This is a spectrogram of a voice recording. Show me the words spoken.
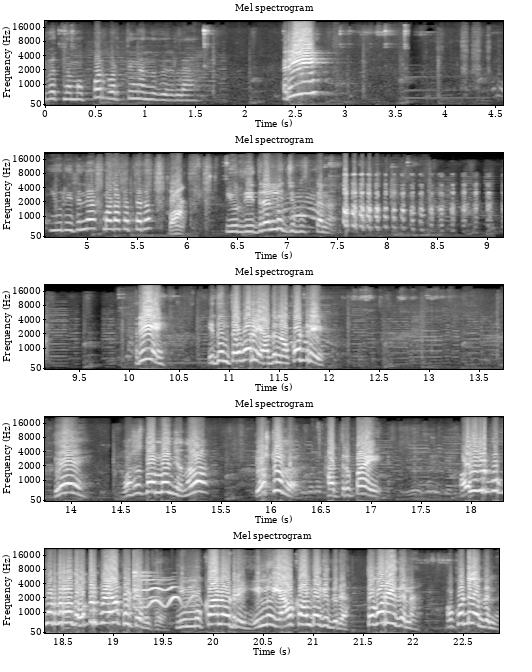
ಇವತ್ತು ನಮ್ಮ ಅಪ್ಪರ್ ಬರ್ತೀನಿ ಅನ್ನೋದಿರಲ್ಲ. ರೀ ಇವ್ರು ಇದನ್ನ ಯಾಕೆ ಮಾಡಕತ್ತಾರ? ಇವ್ರದ್ದು ಇದ್ರಲ್ಲೂ ಜುಬಿಸ್ತಾನ. ರೀ ಇದನ್ನ ತಗೋರಿ ಅದನ್ನ ಕೊಡ್ರಿ ಏ ಹೊಸದ ಮಂಜನ ಎಷ್ಟದ? ಹತ್ತು ರೂಪಾಯಿ. ಐದು ರೂಪಾಯಿ ಕೊಡ್ತಾರ ಹತ್ತು ರೂಪಾಯಿ ಯಾಕೆ ಕೊಟ್ಟೆ ಅದಕ್ಕೆ? ನಿಮ್ ಮುಖ ನೋಡ್ರಿ ಇನ್ನು ಯಾವ ಕಾಂತಾಗಿದ್ದೀರ ತಗೋರಿ ಇದನ್ನ ಕೊಡ್ರಿ ಅದನ್ನ.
